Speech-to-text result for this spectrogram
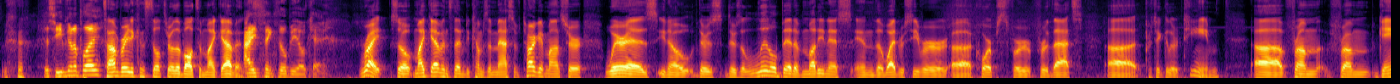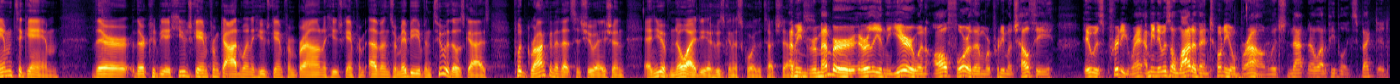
Is he going to play? Tom Brady can still throw the ball to Mike Evans. I think they'll be okay. Right. So Mike Evans then becomes a massive target monster, whereas you know there's there's a little bit of muddiness in the wide receiver uh, corpse for for that uh, particular team. Uh, from from game to game, there there could be a huge game from Godwin, a huge game from Brown, a huge game from Evans, or maybe even two of those guys. Put Gronk into that situation, and you have no idea who's going to score the touchdown. I mean, remember early in the year when all four of them were pretty much healthy? It was pretty. Ran- I mean, it was a lot of Antonio Brown, which not a lot of people expected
